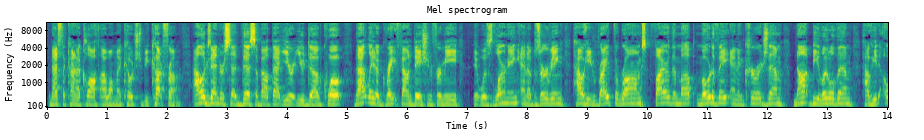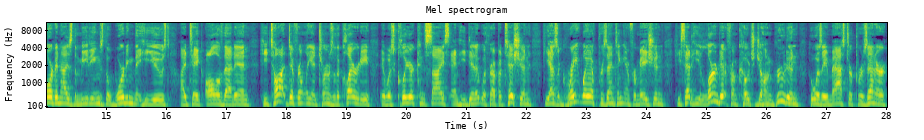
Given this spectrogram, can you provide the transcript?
And that's the kind of cloth I want my coach to be cut from. Alexander said this about that year at UW, quote, that laid a great foundation for me. It was learning and observing how he'd right the wrongs, fire them up, motivate and encourage them, not belittle them, how he'd organize the meetings, the wording that he used. I'd take all of that in. He taught differently in terms of the clarity. It was clear, concise, and he did it with repetition. He has a great way of presenting information. He said he learned it from Coach Jon Gruden, who was a master presenter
